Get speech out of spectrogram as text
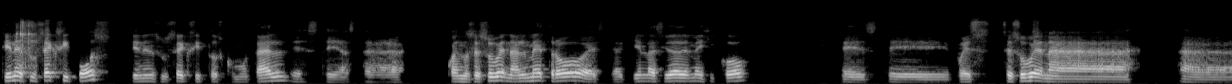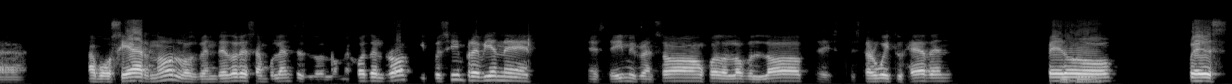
tiene sus éxitos, tienen sus éxitos como tal, este, hasta cuando se suben al metro, este, aquí en la Ciudad de México, este, pues se suben a, a, a vocear, ¿no? Los vendedores ambulantes, lo, mejor del rock, y pues siempre viene este Immigrant Song, What Love Love, este, Starway to Heaven, pero pues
